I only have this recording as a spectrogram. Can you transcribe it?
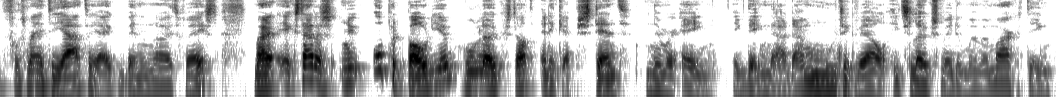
volgens mij een theater. Ja, ik ben er nooit geweest. Maar ik sta dus nu op het podium. Hoe leuk is dat? En ik heb stand nummer 1. Ik denk, nou, daar moet ik wel iets leuks mee doen met mijn marketing.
